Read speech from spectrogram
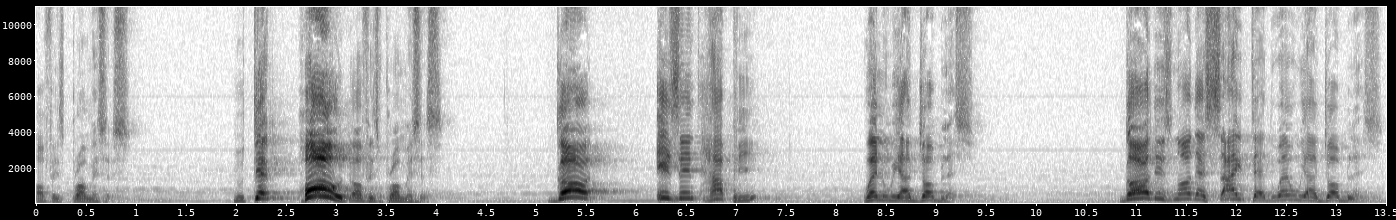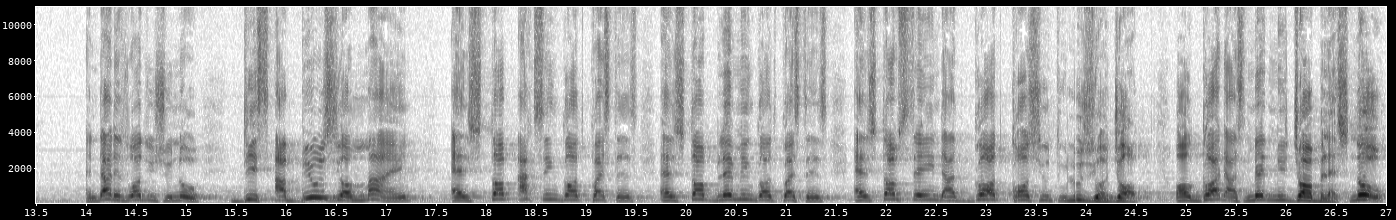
of His promises. You take hold of His promises. God isn't happy when we are jobless. God is not excited when we are jobless. And that is what you should know. Disabuse your mind and stop asking God questions and stop blaming God questions and stop saying that God caused you to lose your job or God has made me jobless. No.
